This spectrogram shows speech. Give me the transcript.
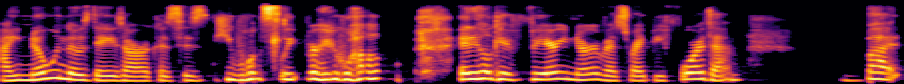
I know when those days are because his he won't sleep very well and he'll get very nervous right before them. But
